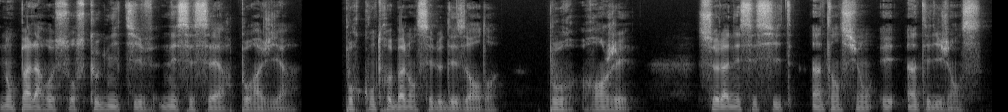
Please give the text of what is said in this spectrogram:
n'ont pas la ressource cognitive nécessaire pour agir, pour contrebalancer le désordre, pour ranger. Cela nécessite intention et intelligence.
